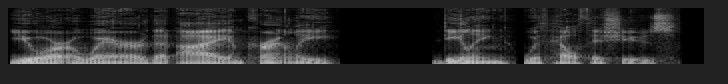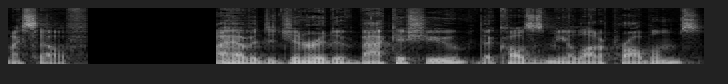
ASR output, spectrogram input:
you are aware that I am currently dealing with health issues myself. I have a degenerative back issue that causes me a lot of problems.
